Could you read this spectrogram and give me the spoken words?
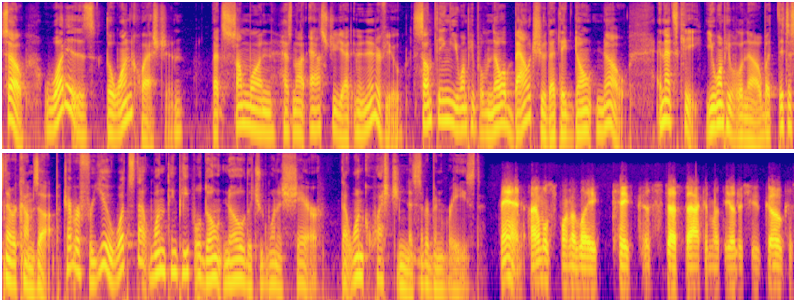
So, what is the one question that someone has not asked you yet in an interview? Something you want people to know about you that they don't know. And that's key. You want people to know, but it just never comes up. Trevor, for you, what's that one thing people don't know that you'd want to share? That one question that's never been raised? Man, I almost want to like take a step back and let the other two go because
